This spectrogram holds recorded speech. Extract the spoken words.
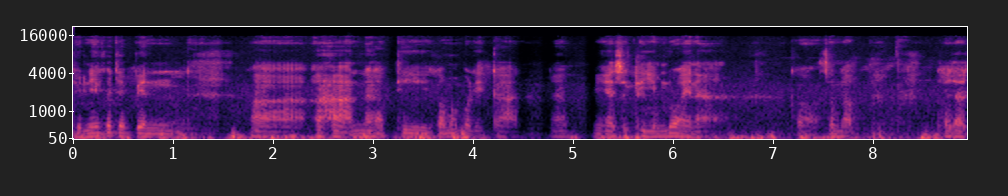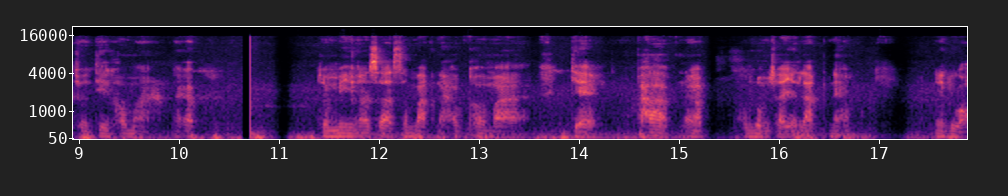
จุดนี้ก็จะเป็นอาอาหารนะครับที่เข้ามาบริการนะครับมีไอศครีมด้วยนะก็สำหรับประชาชนที่เข้ามานะครับ จะมีอาสาสมัครนะครับ เข้ามาแจกภาพนะครับพระบรมฉายาลักษณ์นะครับ ในหลวง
